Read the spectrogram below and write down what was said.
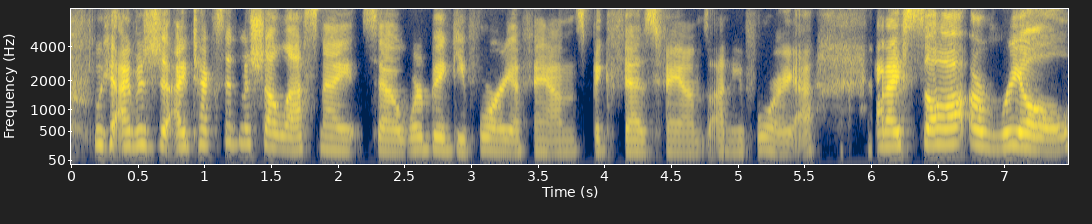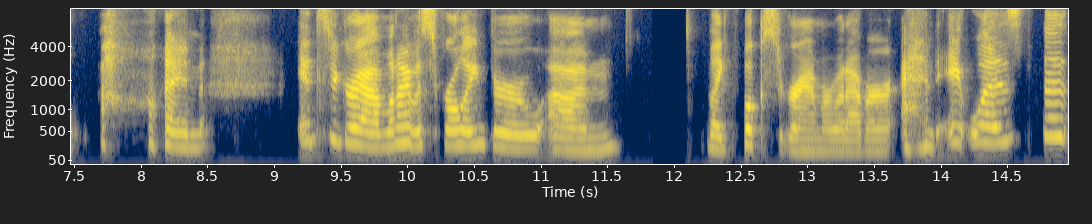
we. I was. I texted Michelle last night. So we're big Euphoria fans, big Fez fans on Euphoria, and I saw a reel on Instagram when I was scrolling through um like bookstagram or whatever and it was the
